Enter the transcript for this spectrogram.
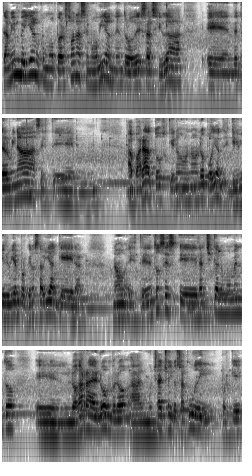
También veían como personas se movían dentro de esa ciudad en determinadas este, aparatos que no, no lo podían describir bien porque no sabían qué eran. ¿no? Este, entonces eh, la chica en un momento eh, lo agarra del hombro al muchacho y lo sacude porque,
